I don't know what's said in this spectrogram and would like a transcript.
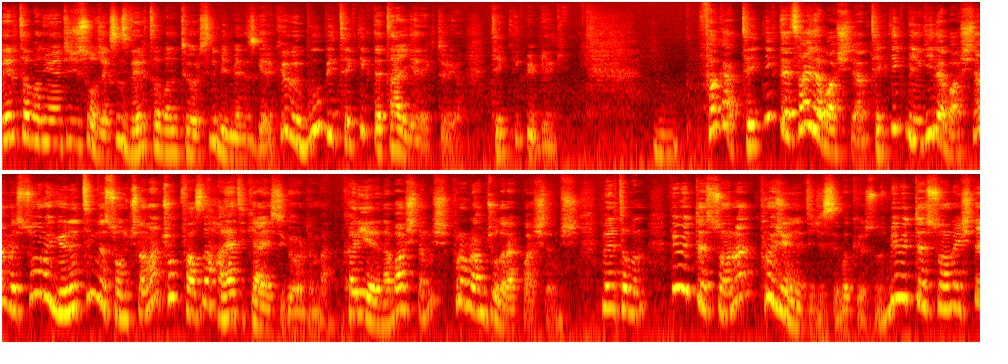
Veri tabanı yöneticisi olacaksınız, veri tabanı teorisini bilmeniz gerekiyor ve bu bir teknik detay gerektiriyor. Teknik bir bilgi. Fakat teknik detayla başlayan, teknik bilgiyle başlayan ve sonra yönetimle sonuçlanan çok fazla hayat hikayesi gördüm ben. Kariyerine başlamış, programcı olarak başlamış. Veri tabanı bir müddet sonra proje yöneticisi bakıyorsunuz. Bir müddet sonra işte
